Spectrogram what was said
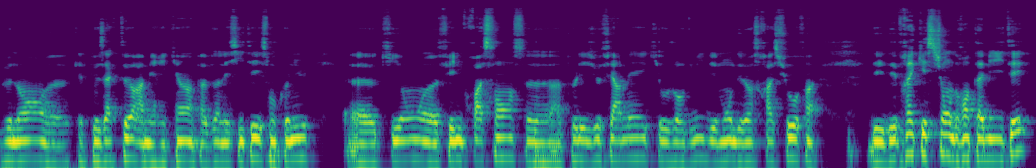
venant euh, quelques acteurs américains, pas besoin de les citer, ils sont connus, qui ont fait une croissance un peu les yeux fermés, qui aujourd'hui démontrent des loss ratios, enfin des, des vraies questions de rentabilité.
